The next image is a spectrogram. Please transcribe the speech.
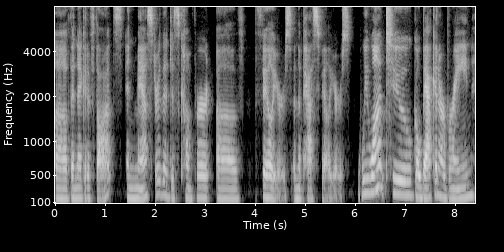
of the negative thoughts and master the discomfort of failures and the past failures. We want to go back in our brain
